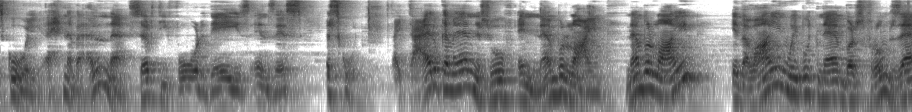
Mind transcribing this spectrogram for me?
school احنا بقالنا 34 days in this school طيب تعالوا كمان نشوف النمبر line number line is a line we put numbers from the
